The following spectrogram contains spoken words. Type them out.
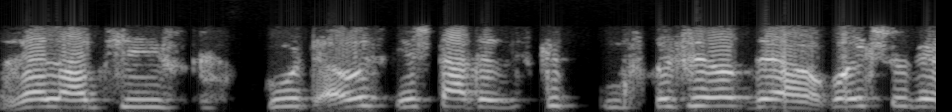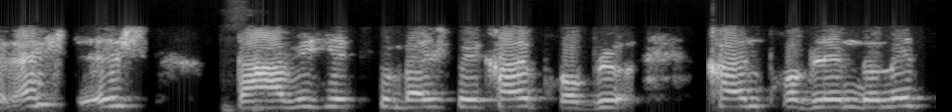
relativ gut ausgestattet. Es gibt einen Friseur, der rollstuhlgerecht ist. Da habe ich jetzt zum Beispiel kein Problem, kein Problem damit.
